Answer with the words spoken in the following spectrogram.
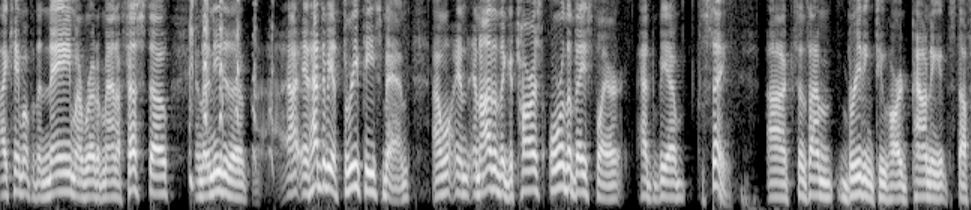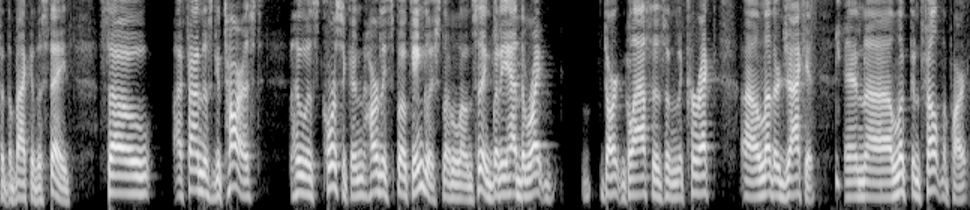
I came up with a name. I wrote a manifesto, and I needed a. I, it had to be a three-piece band. I and, and either the guitarist or the bass player had to be able to sing, uh, since I'm breathing too hard, pounding stuff at the back of the stage. So I found this guitarist who was Corsican, hardly spoke English, let alone sing, but he had the right dark glasses and the correct uh, leather jacket, and uh, looked and felt the part.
